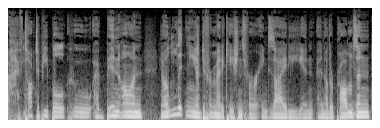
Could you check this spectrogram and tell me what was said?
I've talked to people who have been on you know a litany of different medications for anxiety and and other problems, and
